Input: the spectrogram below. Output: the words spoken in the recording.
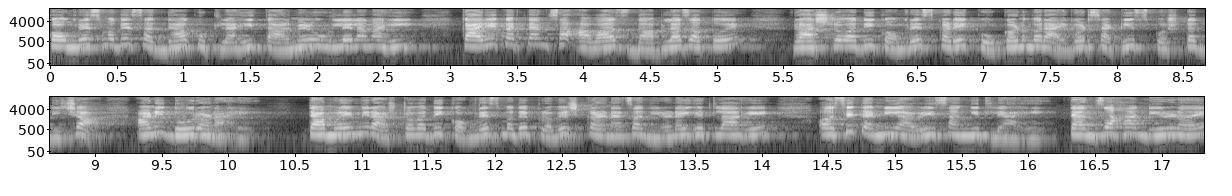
काँग्रेसमध्ये सध्या कुठलाही ताळमेळ उरलेला नाही. कार्यकर्त्यांचा आवाज दाबला जातोय. राष्ट्रवादी काँग्रेसकडे कोकण व रायगडसाठी स्पष्ट दिशा आणि धोरण आहे. त्यामुळे मी राष्ट्रवादी काँग्रेसमध्ये प्रवेश करण्याचा निर्णय घेतला आहे असे त्यांनी यावेळी सांगितले आहे. त्यांचा हा निर्णय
